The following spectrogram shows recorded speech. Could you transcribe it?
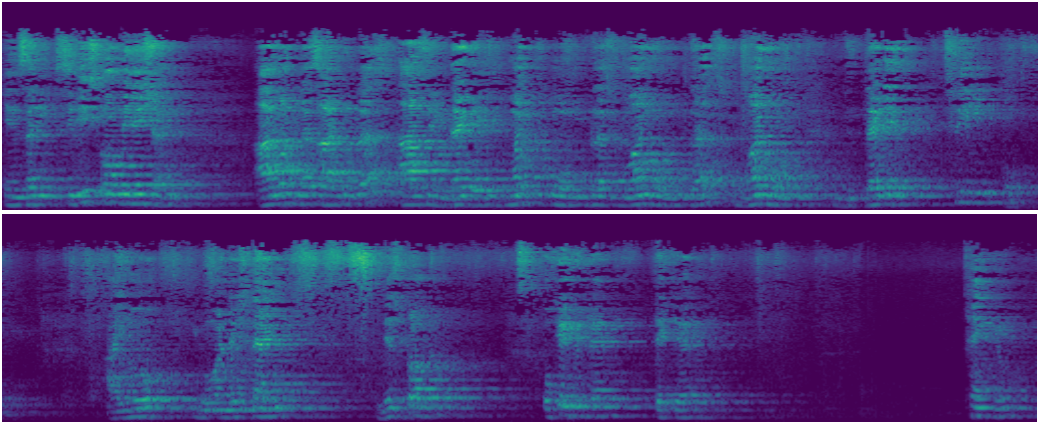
in series combination R1 plus R2 plus R3. That is 1 ohm plus 1 ohm plus 1 ohm. That is 3 ohm. I hope you understand this problem. Okay, children. Take care. Thank you.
